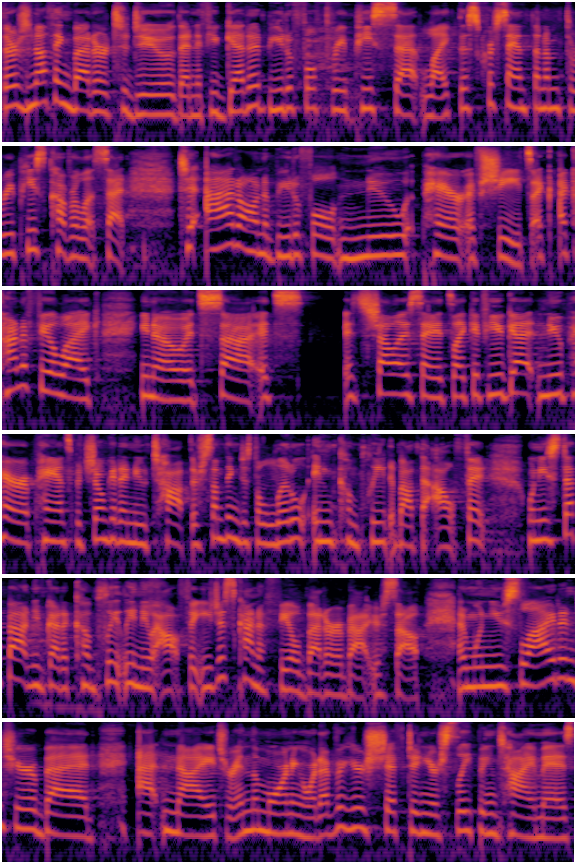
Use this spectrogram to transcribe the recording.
there's nothing better to do than if you get a beautiful three-piece set like this chrysanthemum three-piece coverlet set to add on a beautiful new pair of sheets. I, I kind of feel like, you know, it's, uh, it's, it's, shall I say, it's like if you get new pair of pants, but you don't get a new top, there's something just a little incomplete about the outfit. When you step out and you've got a completely new outfit, you just kind of feel better about yourself. And when you slide into your bed at night or in the morning or whatever your shift in your sleeping time is,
